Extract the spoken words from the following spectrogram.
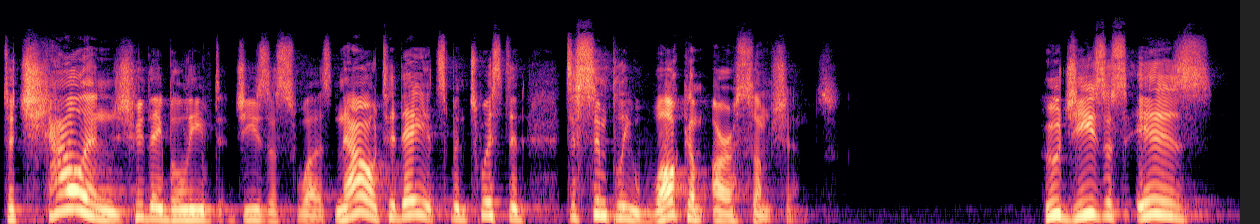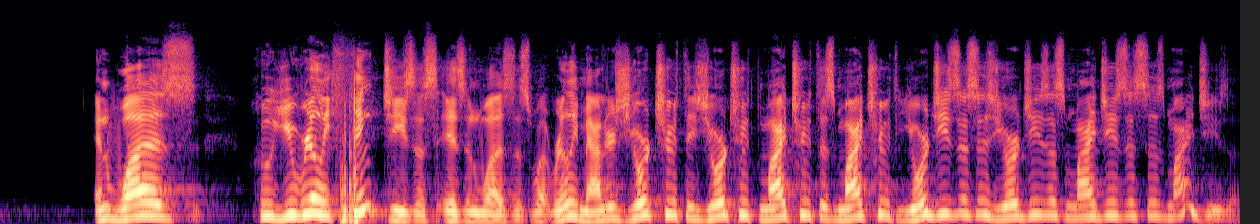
to challenge who they believed Jesus was. Now, today, it's been twisted to simply welcome our assumptions. Who Jesus is and was who you really think Jesus is and was is what really matters. Your truth is your truth, my truth is my truth, your Jesus is your Jesus, my Jesus is my Jesus.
